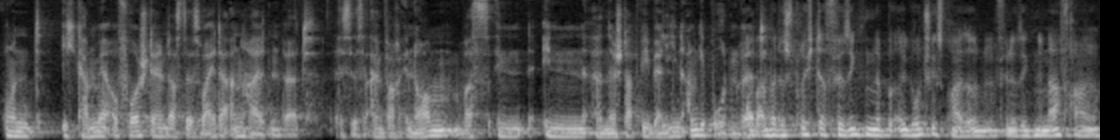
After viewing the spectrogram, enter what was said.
und ich kann mir auch vorstellen, dass das weiter anhalten wird. Es ist einfach enorm, was in, in einer Stadt wie Berlin angeboten wird. Aber, aber das spricht dafür sinkende Grundstückspreise und für eine sinkende Nachfrage.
